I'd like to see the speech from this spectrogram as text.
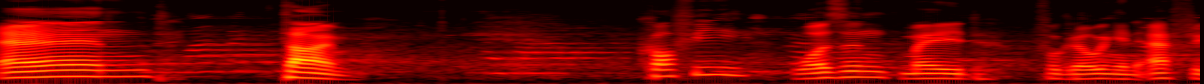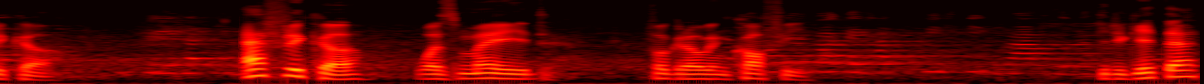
And time. Coffee wasn't made for growing in Africa. Africa was made for growing coffee. Did you get that?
